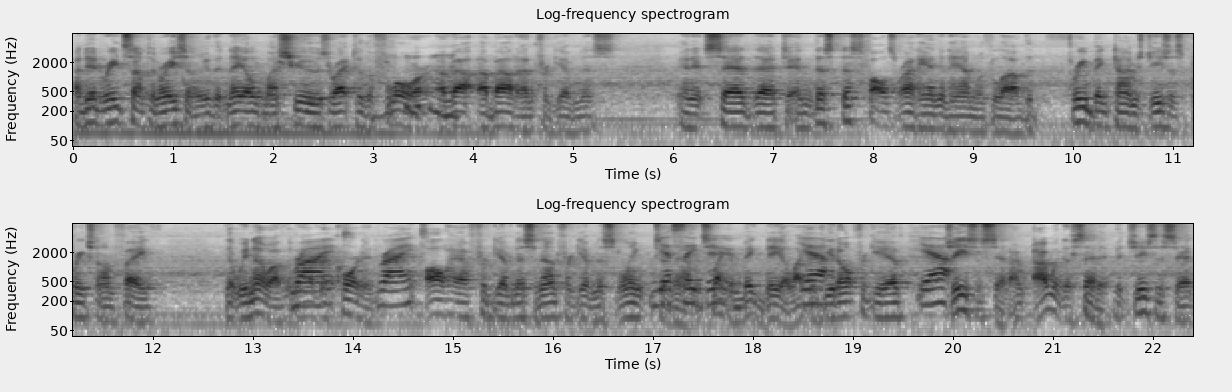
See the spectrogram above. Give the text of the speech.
I did read something recently that nailed my shoes right to the floor mm-hmm. about about unforgiveness, and it said that, and this this falls right hand in hand with love. The three big times Jesus preached on faith that we know of that we Right, have recorded right. all have forgiveness and unforgiveness linked to Yes, them. they it's like a big deal. Like Yeah. if you don't forgive, Yeah. Jesus said, I, I would have said it, but Jesus said,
